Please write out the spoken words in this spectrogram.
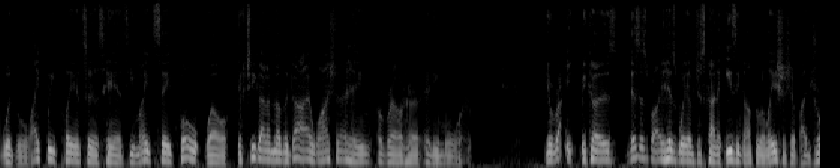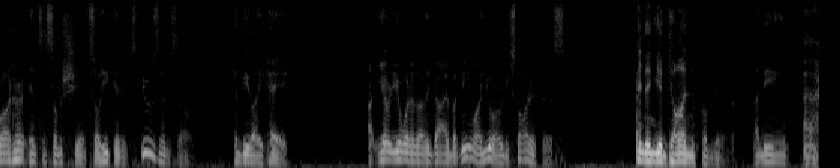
would likely play into his hands. He might say, quote, Well, if she got another guy, why should I hang around her anymore? You're right, because this is probably his way of just kind of easing out the relationship by drawing her into some shit so he can excuse himself and be like, hey, uh, you're, you're with another guy, but meanwhile, you already started this. And then you're done from there. I mean, ah,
